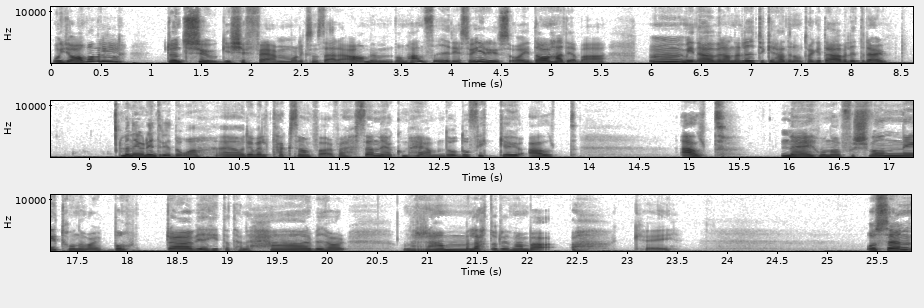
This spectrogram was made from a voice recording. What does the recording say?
Och jag var väl runt 20-25 och liksom såhär, ja men om han säger det så är det ju så. Idag hade jag bara, mm, min överanalytiker hade nog tagit över lite där. Men jag gjorde inte det då. Eh, och det är jag väldigt tacksam för. För sen när jag kom hem då, då fick jag ju allt. Allt. Nej, hon har försvunnit, hon har varit borta, vi har hittat henne här, vi har, hon har ramlat och det, man bara ah, okej. Okay. Och sen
